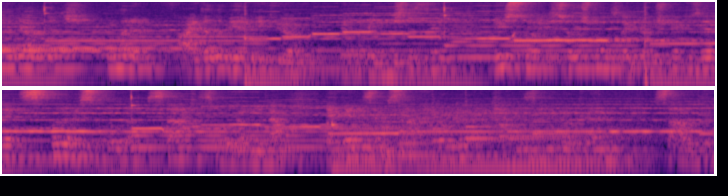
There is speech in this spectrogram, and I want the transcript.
sonuna geldik. Umarım faydalı bir video yapabilmişizdir. Bir sonraki çalışmamızda görüşmek üzere. Spor ve Spor Saat programıyla evlerinize misafir olun. Kendinize iyi bakın. Sağlıklı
